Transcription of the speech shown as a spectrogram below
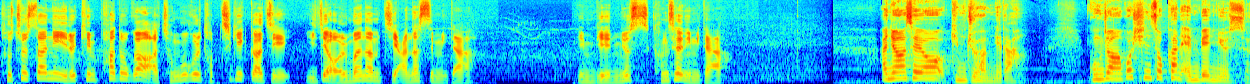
저출산이 일으킨 파도가 전국을 덮치기까지 이제 얼마 남지 않았습니다. MBN 뉴스 강세현입니다. 안녕하세요. 김주하입니다. 공정하고 신속한 MBN 뉴스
